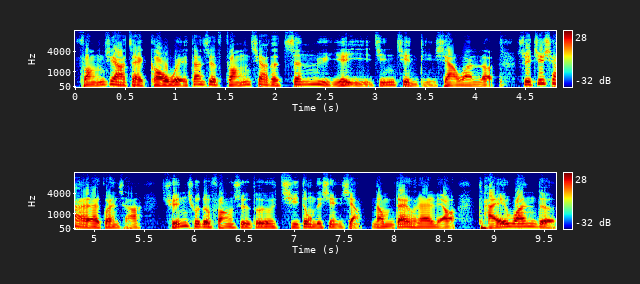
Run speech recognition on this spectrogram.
房价在高位，但是房价的增率也已经见顶下弯了，所以接下来来。观察全球的房市都有急冻的现象，那我们待会来聊台湾的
